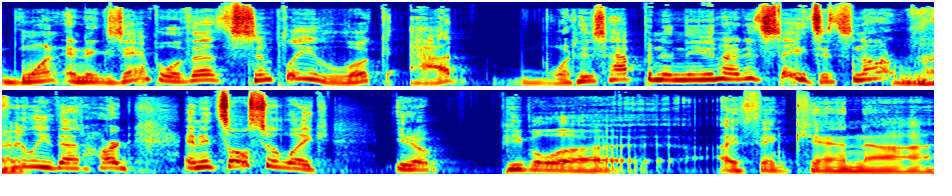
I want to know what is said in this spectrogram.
want an example of that simply look at what has happened in the united states it's not Right. really that hard and it's also like you know people uh i think can uh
